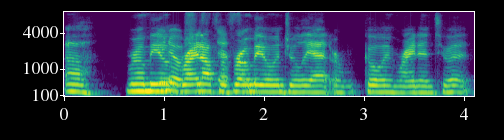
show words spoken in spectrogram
Uh, Romeo, know right off of. Romeo and Juliet, or going right into it.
